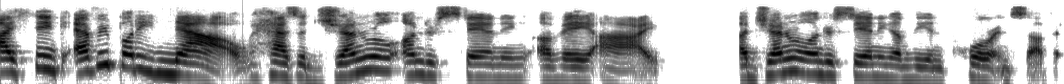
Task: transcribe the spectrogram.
I think everybody now has a general understanding of AI, a general understanding of the importance of it.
